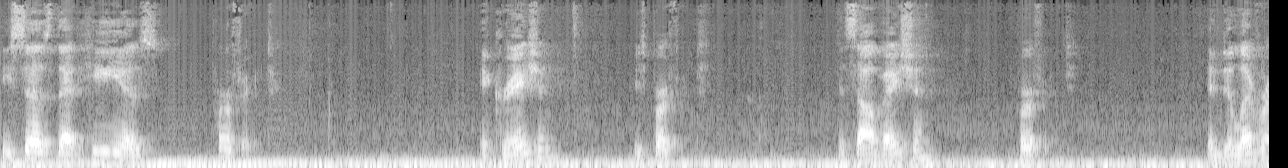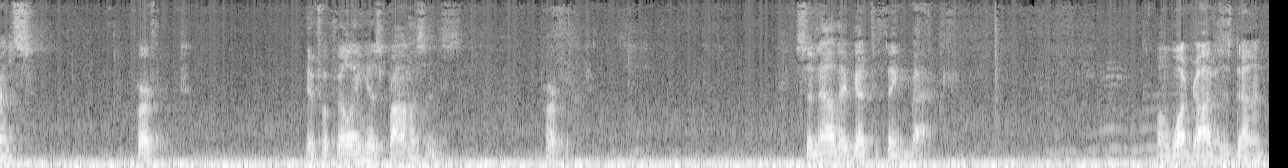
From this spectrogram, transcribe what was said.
He says that he is perfect in creation, He's perfect. In salvation, perfect. In deliverance, perfect. In fulfilling his promises, perfect. So now they've got to think back on what God has done,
